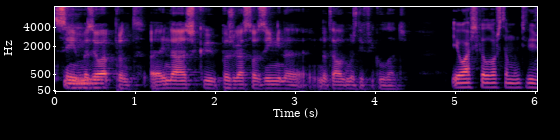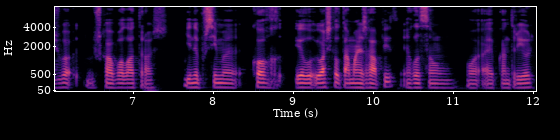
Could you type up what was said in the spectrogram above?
Sim, e... mas eu pronto, ainda acho que para jogar sozinho ainda, ainda tem algumas dificuldades. Eu acho que ele gosta muito de jogar, buscar a bola atrás. E ainda por cima corre. Ele, eu acho que ele está mais rápido em relação à época anterior.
